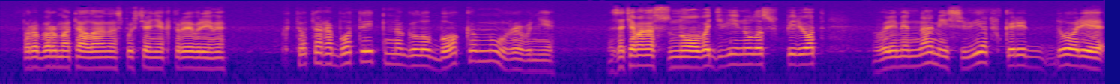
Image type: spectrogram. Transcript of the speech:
— пробормотала она спустя некоторое время. Кто-то работает на глубоком уровне. Затем она снова двинулась вперед. Временами свет в коридоре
